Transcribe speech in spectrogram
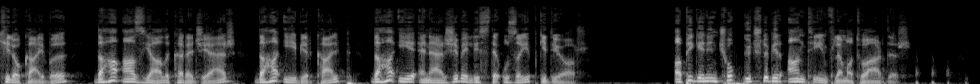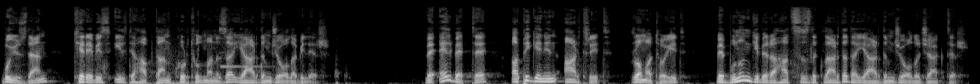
kilo kaybı, daha az yağlı karaciğer, daha iyi bir kalp, daha iyi enerji ve liste uzayıp gidiyor. Apigenin çok güçlü bir anti-inflamatuardır. Bu yüzden kereviz iltihaptan kurtulmanıza yardımcı olabilir. Ve elbette apigenin artrit, romatoid ve bunun gibi rahatsızlıklarda da yardımcı olacaktır.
